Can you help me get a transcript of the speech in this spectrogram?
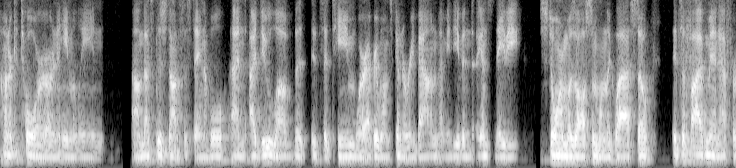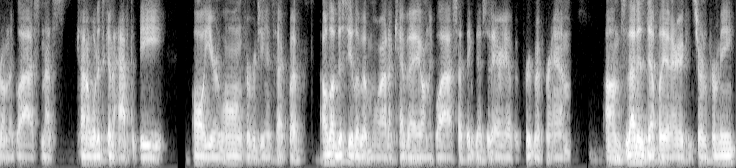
Hunter Cattoor or Nahiem Alleyne. Um, that's just not sustainable. And I do love that it's a team where everyone's going to rebound. I mean, even against Navy, Storm was awesome on the glass. So it's a five man effort on the glass, and that's kind of what it's going to have to be all year long for Virginia Tech. But I would love to see a little bit more out of Keve on the glass. I think there's an area of improvement for him. Um, so that is definitely an area of concern for me.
